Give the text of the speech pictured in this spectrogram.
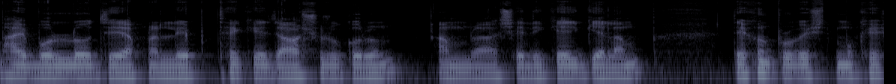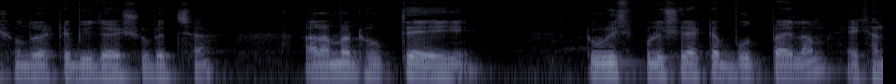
ভাই বলল যে, আপনার লেফট থেকে যাওয়া শুরু করুন, আমরা সেদিকেই গেলাম। দেখুন প্রবেশ মুখে সুন্দর একটা বিজয়ের শুভেচ্ছা। আর আমরা ঢুকতেই ট্যুরিস্ট পুলিশের একটা বুথ পাইলাম। এখান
